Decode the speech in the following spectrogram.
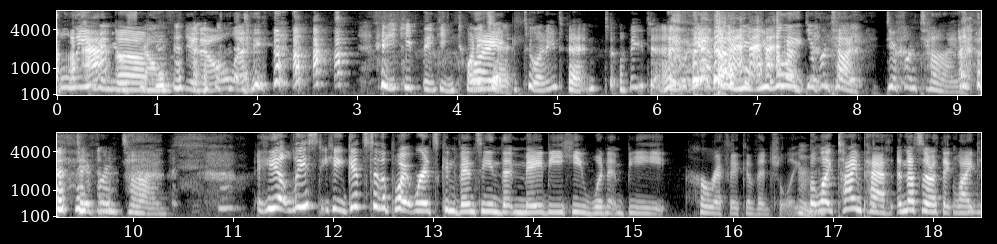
believe in Um, yourself, you know, like you keep thinking 2010, Like- 2010, 2010. yeah, you- you really- different time, different time, different time. he at least he gets to the point where it's convincing that maybe he wouldn't be horrific eventually but Mm. like time passed and that's another thing like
